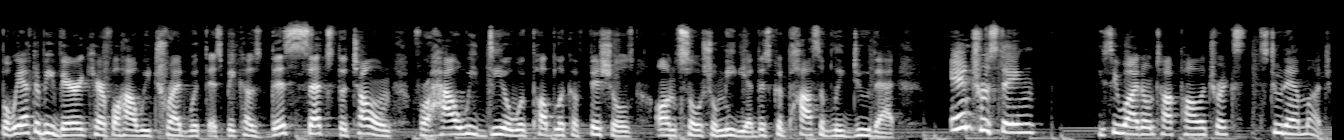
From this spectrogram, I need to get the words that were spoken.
But we have to be very careful how we tread with this because this sets the tone for how we deal with public officials on social media. This could possibly do that. Interesting you see why I don't talk politics? It's too damn much.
